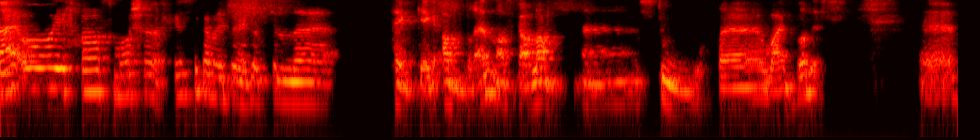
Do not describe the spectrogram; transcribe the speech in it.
Nei, og ifra små sjøfly så kan vi bevege oss til eh, tenker jeg, andre enden av skalaen. Eh, store widebodies. Eh,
